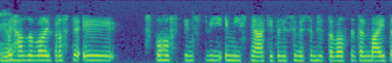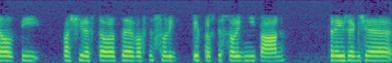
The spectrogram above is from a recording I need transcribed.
jo. vyhazovali prostě i z pohostinství i místňáky, takže si myslím, že to vlastně ten majitel té vaší restaurace je vlastně solid, je prostě solidní pán, který řekl, že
